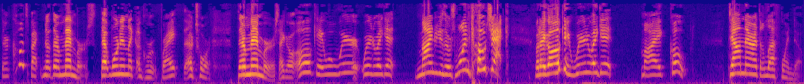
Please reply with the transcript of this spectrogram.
their coats back. No, they're members that weren't in like a group, right? A tour. They're members. I go, oh, okay, well, where, where do I get, mind you, there's one coat check. But I go, okay, where do I get my coat? Down there at the left window.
